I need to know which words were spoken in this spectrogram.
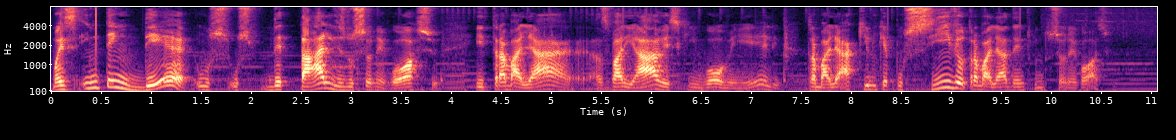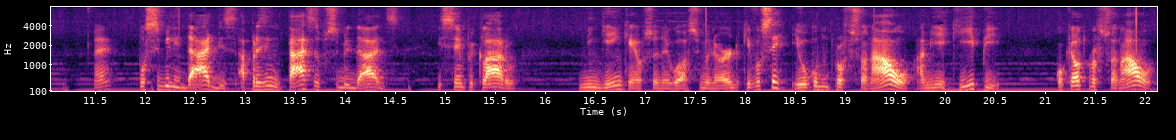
Mas entender os, os detalhes do seu negócio e trabalhar as variáveis que envolvem ele, trabalhar aquilo que é possível trabalhar dentro do seu negócio, né? Possibilidades, apresentar essas possibilidades e sempre, claro, ninguém quer o seu negócio melhor do que você. Eu, como profissional, a minha equipe, qualquer outro profissional,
